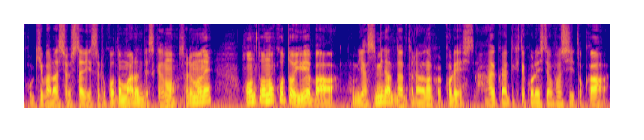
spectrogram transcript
こう気晴らしをしたりすることもあるんですけども、それもね、本当のことを言えば、休みなんだったらなんかこれ、早く帰ってきてこれしてほしいとか、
